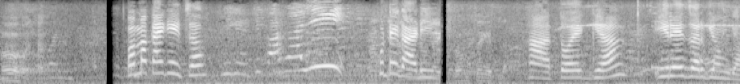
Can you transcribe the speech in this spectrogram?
हो हो पम्मा काय घ्यायचं? कुठे गाडी? तुमचं घेतलं. हा तो एक घ्या. इरेजर घेऊन घ्या.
